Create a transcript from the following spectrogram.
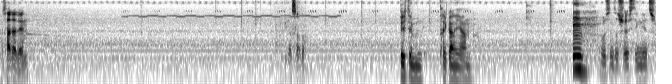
Was hat er denn? Was hat er? Kriegt den Trecker nicht an. Wo ist denn das Scheißding jetzt?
